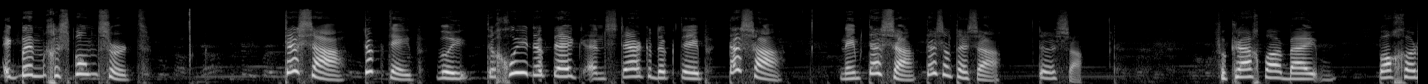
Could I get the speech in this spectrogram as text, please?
ik ben gesponsord. Tessa, duct tape. Wil je de goede duct tape en sterke duct tape? Tessa. Neem Tessa. Tessa, Tessa. Tessa. Verkrijgbaar bij Bagger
